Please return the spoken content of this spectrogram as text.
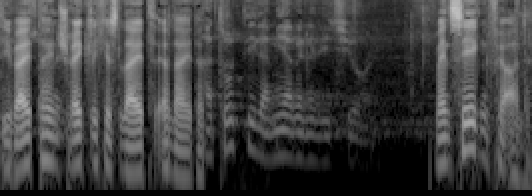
die weiterhin schreckliches Leid erleidet. Mein Segen für alle.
